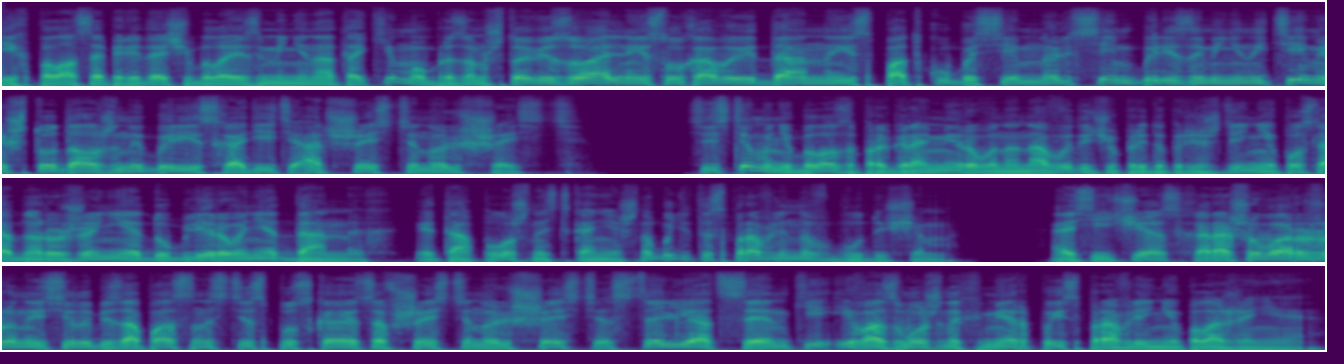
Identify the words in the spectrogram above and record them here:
Их полоса передачи была изменена таким образом, что визуальные и слуховые данные из-под куба 707 были заменены теми, что должны были исходить от 606. Система не была запрограммирована на выдачу предупреждения после обнаружения дублирования данных. Эта оплошность, конечно, будет исправлена в будущем. А сейчас хорошо вооруженные силы безопасности спускаются в 6.06 с целью оценки и возможных мер по исправлению положения.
